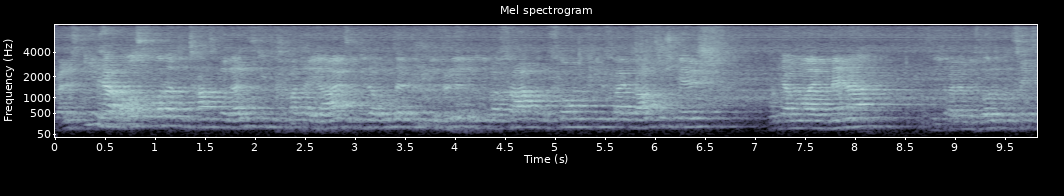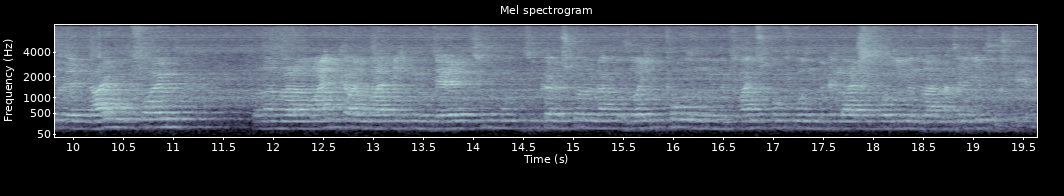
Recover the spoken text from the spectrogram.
Weil es ihn herausfordert, die Transparenz dieses Materials und die darunter liegende Hülle in ihrer Farb- und Formvielfalt darzustellen. Und er malt Männer, die nicht einer besonderen sexuellen Neigung folgen, sondern weil er meint, keinem weiblichen Modell zumuten zu können, stundenlang mit solchen Posen und mit Feinstrumpfhosen bekleidet vor ihm in seinem Atelier zu stehen.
